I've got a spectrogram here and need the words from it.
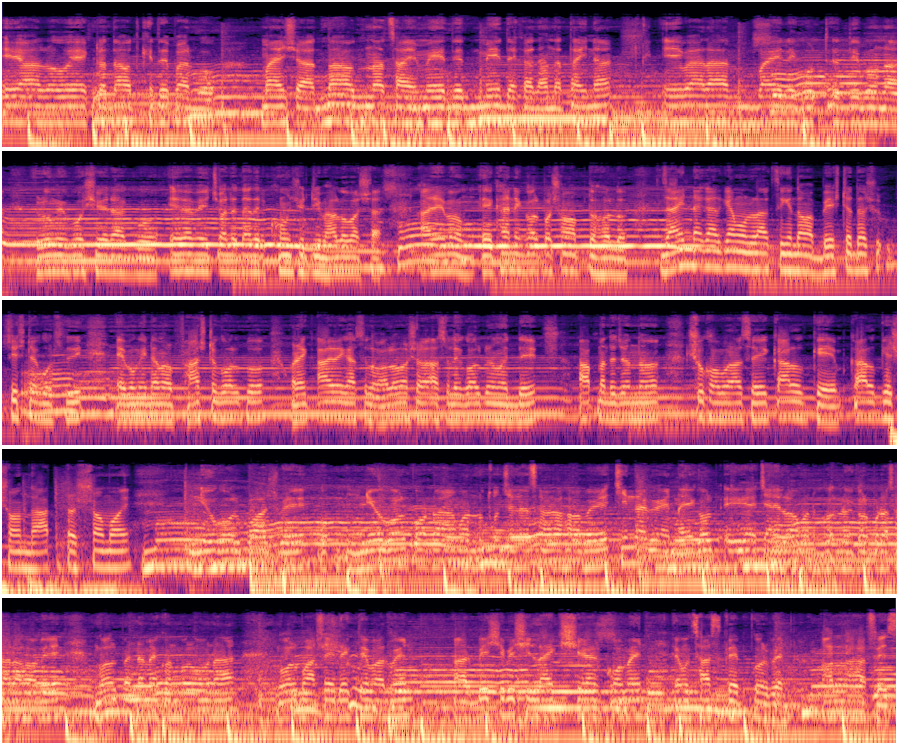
এ আরও একটা দাওয়াত খেতে পারব। মায়েশা দাওয়াত না চাই মেয়েদের মেয়ে দেখা ধান্দা তাই না এবার আর বাইরে ঘুরতে দেব না। রুমে বসিয়ে রাখব। এভাবেই চলে তাদের খুনসুটি ভালোবাসা। আর এবং এখানে গল্প সমাপ্ত হলো। জানি না কার কেমন লাগছে, কিন্তু আমার বেস্টটা দেওয়ার চেষ্টা করছি। এবং এটা আমার ফার্স্ট গল্প। অনেক আবেগ আসলে, ভালোবাসা আসলে গল্পের মধ্যে। আপনাদের জন্য সুখবর আছে, কালকে কালকে সন্ধ্যা আটটার সময় নিউ গল্প আসবে। নিউ গল্পটা আমার নতুন চ্যানেল ছাড়া হবে। চিন্তা করেন না, এই গল্প এই চ্যানেলে আমার গল্পটা ছাড়া হবে। গল্পের নাম এখন বলব না। গল্প আশায় দেখতে পারবেন। আর বেশি বেশি লাইক শেয়ার কমেন্ট এবং সাবস্ক্রাইব করবেন। আল্লাহ হাফেজ।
